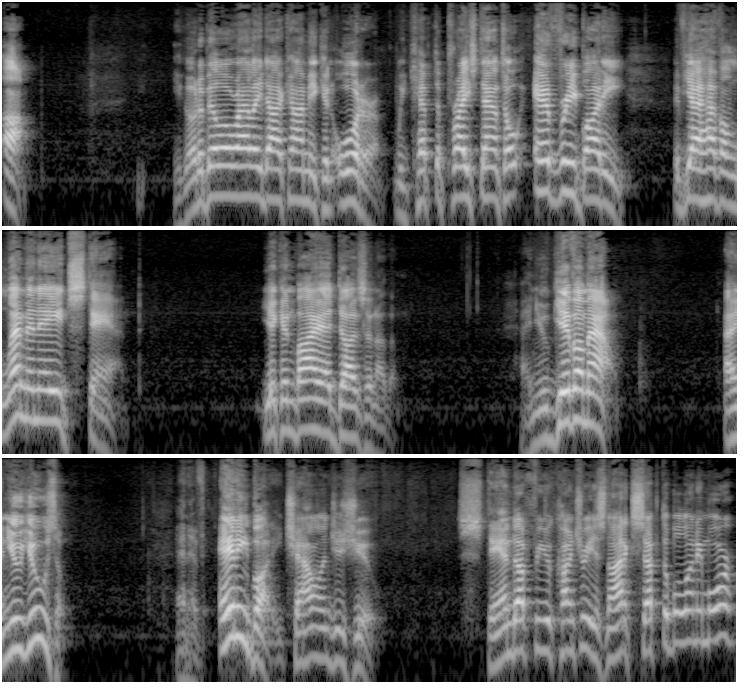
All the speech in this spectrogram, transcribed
up. You go to BillO'Reilly.com, you can order them. We kept the price down so everybody, if you have a lemonade stand, you can buy a dozen of them. And you give them out and you use them. And if anybody challenges you, stand up for your country is not acceptable anymore,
